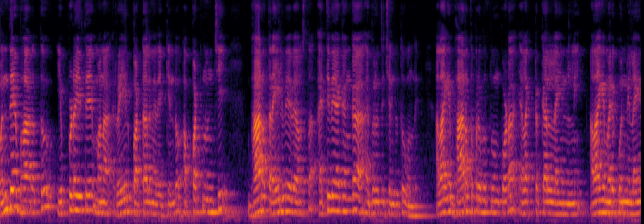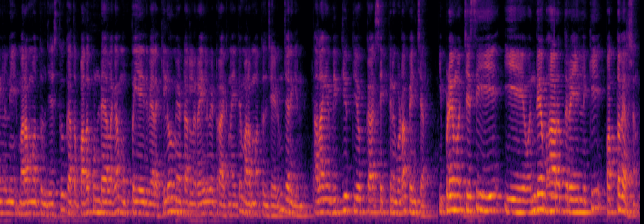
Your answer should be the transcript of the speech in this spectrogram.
వందే భారత్ ఎప్పుడైతే మన రైలు పట్టాల మీద ఎక్కిందో అప్పటి నుంచి భారత రైల్వే వ్యవస్థ అతివేగంగా అభివృద్ధి చెందుతూ ఉంది. అలాగే భారత ప్రభుత్వం కూడా ఎలక్ట్రికల్ లైన్లని అలాగే మరికొన్ని లైన్లని మరమ్మతులు చేస్తూ గత పదకొండేళ్ళగా ముప్పై ఐదు వేల కిలోమీటర్ల రైల్వే ట్రాక్ని అయితే మరమ్మతులు చేయడం జరిగింది. అలాగే విద్యుత్ యొక్క శక్తిని కూడా పెంచారు. ఇప్పుడేమొచ్చేసి ఈ వందే భారత్ రైలుకి కొత్త వెర్షన్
